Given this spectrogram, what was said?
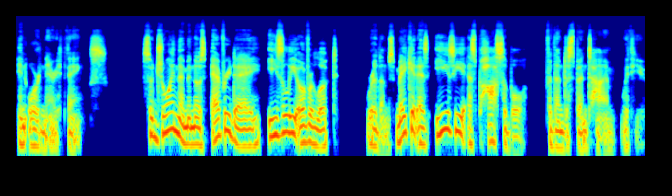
in ordinary things. So join them in those everyday, easily overlooked rhythms. Make it as easy as possible for them to spend time with you.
